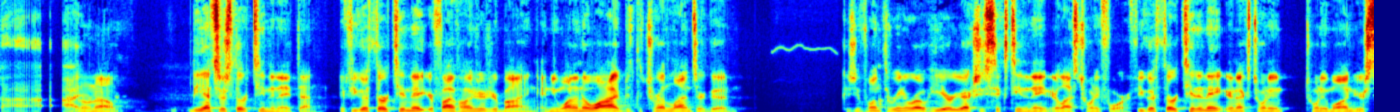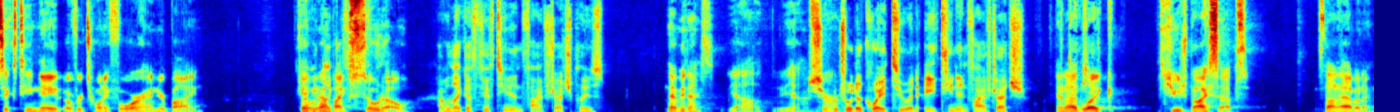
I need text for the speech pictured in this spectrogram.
Uh, I don't know. The answer is 13 and 8 then. If you go 13 and 8, you're 500, you're buying. And you want to know why? Because the trend lines are good. Because you've won three in a row here, you're actually 16 and 8 in your last 24. If you go 13 and 8 in your next 20, 21, you're 16 and 8 over 24 and you're buying. I you're not like buying f- Soto. I would like a 15 and 5 stretch, please, That'd be nice. Yeah, I'll- yeah, sure. which would equate to an 18 and 5 stretch. and thank I'd you. like huge biceps. It's not happening.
